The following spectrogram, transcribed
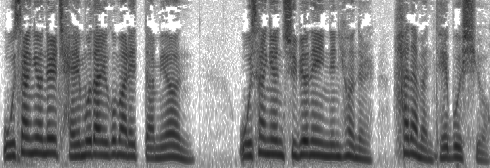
오상현을 잘못 알고 말했다면 오상현 주변에 있는 현을 하나만 대보시오.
